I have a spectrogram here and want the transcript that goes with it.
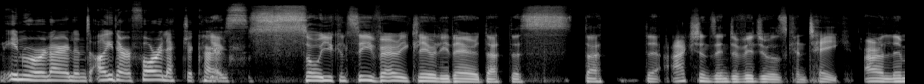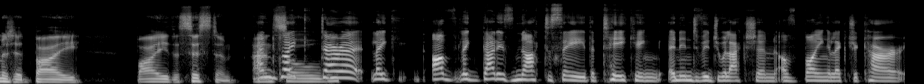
in rural Ireland either for electric Yeah, cars So you can see very clearly there that this that the actions individuals can take are limited by by the system. And, so like Dara, like of like that is not to say that taking an individual action of buying electric car,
